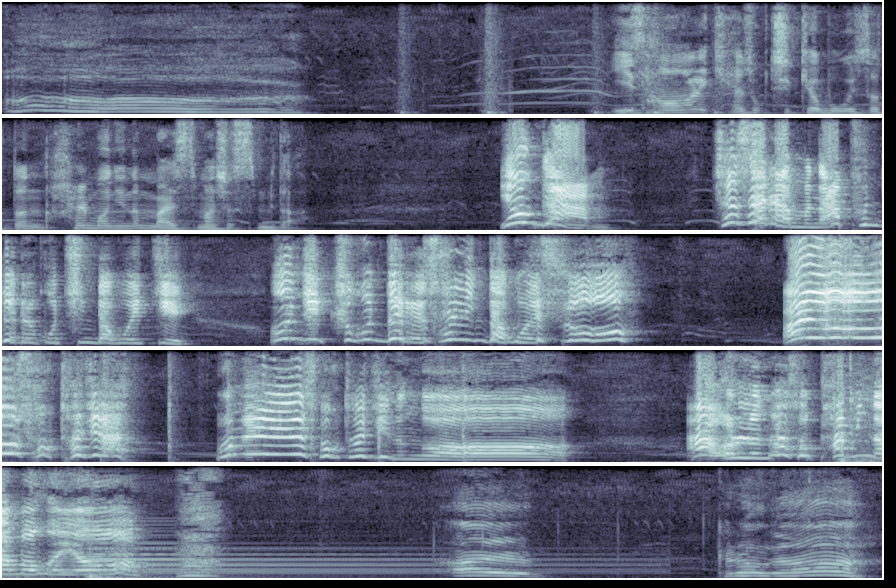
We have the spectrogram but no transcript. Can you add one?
아. 이 상황을 계속 지켜보고 있었던 할머니는 말씀하셨습니다. 영감! 저 사람은 아픈 데를 고친다고 했지 언제 죽은 데를 살린다고 했어? 아유 속 터져! 어메 속 터지는 거! 아 얼른 와서 밥이나 먹어요! 아유, 그런가?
